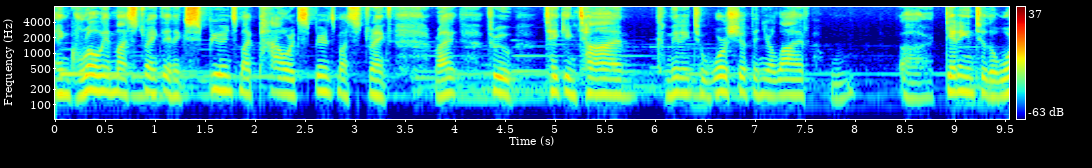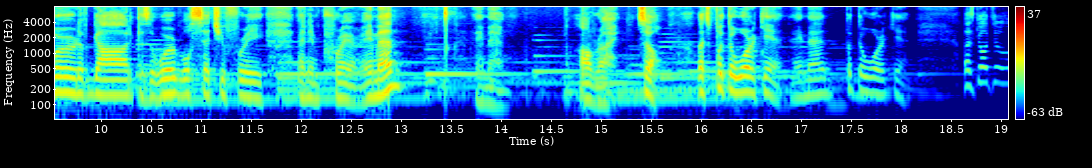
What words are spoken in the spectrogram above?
and grow in my strength and experience my power, experience my strength, right? Through taking time, committing to worship in your life, uh, getting into the Word of God, because the Word will set you free, and in prayer. Amen? Amen. All right. So let's put the work in. Amen. Put the work in. Let's go to the.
